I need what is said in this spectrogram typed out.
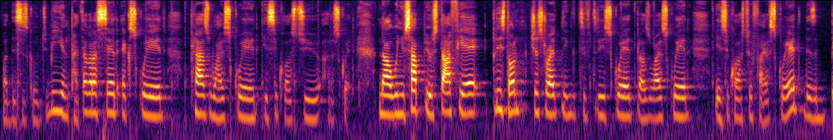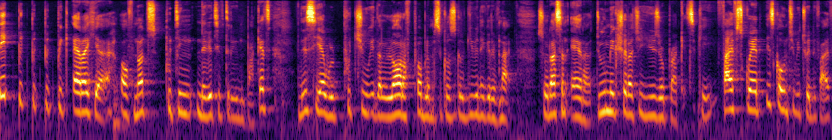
what this is going to be. And Pythagoras said x squared plus y squared is equals to r squared. Now, when you sub your stuff here, please don't just write negative 3 squared plus y squared is equals to 5 squared. There's a big, big, big, big, big error here of not putting negative 3 in brackets. This here will put you in a lot of problems because it's going to give you negative 9. So that's an error. Do make sure that you use your brackets. Okay, 5 squared is going to be 25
